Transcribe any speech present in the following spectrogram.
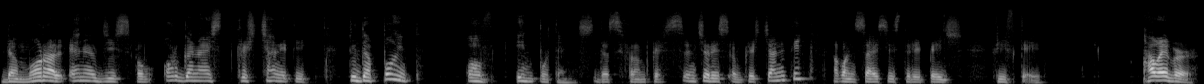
the moral energies of organized Christianity to the point of impotence. That's from Centuries of Christianity, a concise history, page 58. However,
